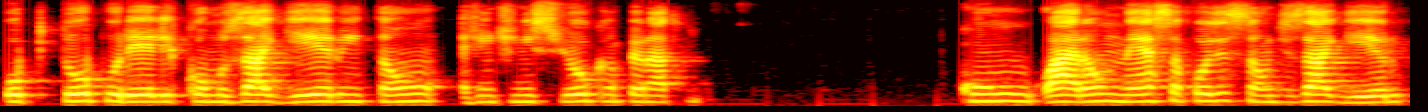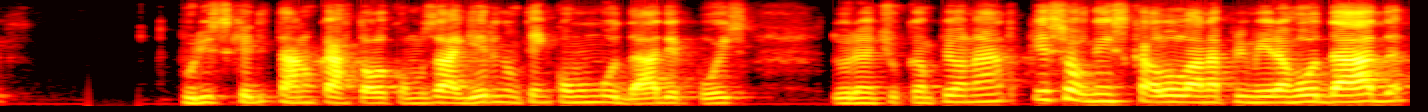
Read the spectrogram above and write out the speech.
optou por ele como zagueiro, então a gente iniciou o campeonato com o Arão nessa posição de zagueiro. Por isso que ele está no Cartola como zagueiro, não tem como mudar depois durante o campeonato, porque se alguém escalou lá na primeira rodada,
